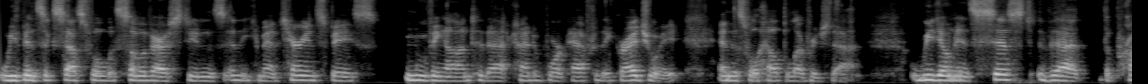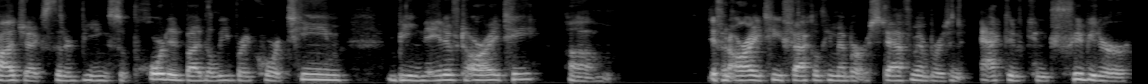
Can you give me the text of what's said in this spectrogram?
We've been successful with some of our students in the humanitarian space moving on to that kind of work after they graduate, and this will help leverage that. We don't insist that the projects that are being supported by the LibreCorps team be native to RIT. Um, if an RIT faculty member or staff member is an active contributor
